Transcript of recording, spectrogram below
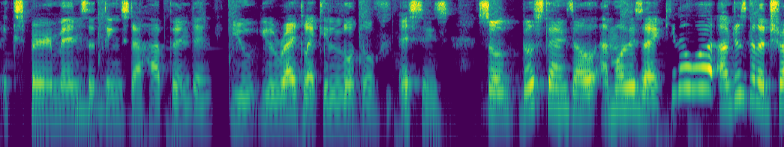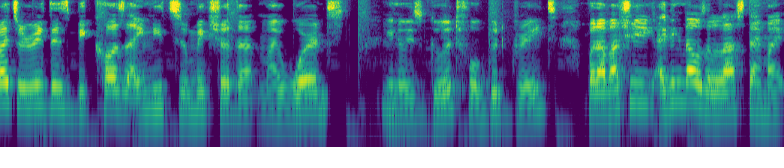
experiments the Mhm. things that happened and you you write like a lot of essays. So those times I'll, i'm always like you know what? I'm just gonna try to read this because i need to make sure that my words you know is good for good grades. But i've actually i think that was the last time i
